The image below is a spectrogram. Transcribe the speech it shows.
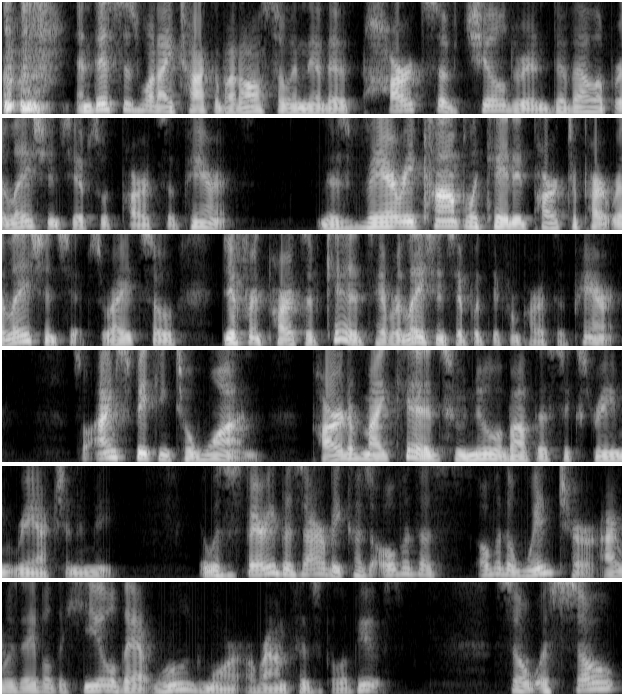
and this is what I talk about also in there that parts of children develop relationships with parts of parents. There's very complicated part to part relationships, right? So different parts of kids have relationship with different parts of parents. So I'm speaking to one part of my kids who knew about this extreme reaction in me it was very bizarre because over the over the winter I was able to heal that wound more around physical abuse. So it was so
